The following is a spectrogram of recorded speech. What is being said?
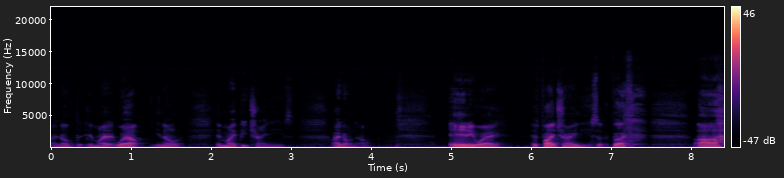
I don't. Th- it might. Well, you know, it might be Chinese. I don't know. Anyway, it's probably Chinese, but uh,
